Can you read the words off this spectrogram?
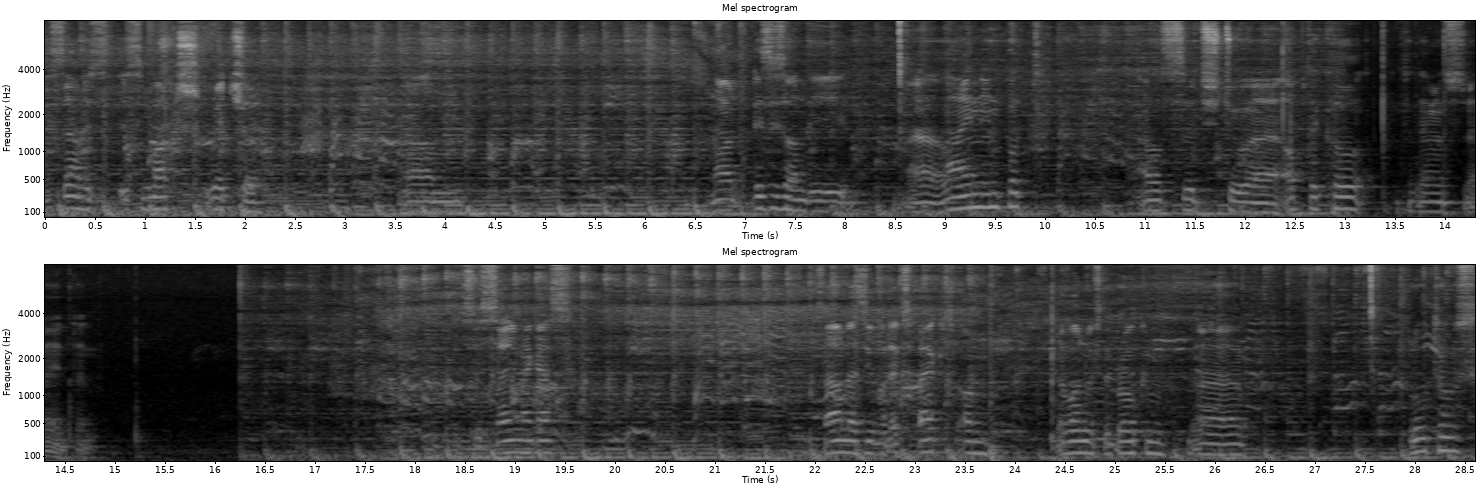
The sound is, is much richer. Um, now this is on the uh, line input. I'll switch to uh, optical to demonstrate that it's the same I guess. Sound as you would expect on the one with the broken uh, Bluetooth.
